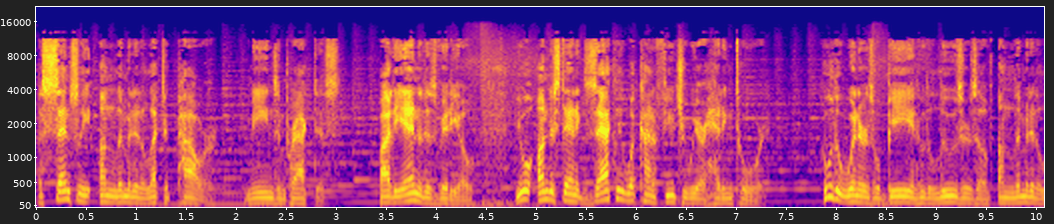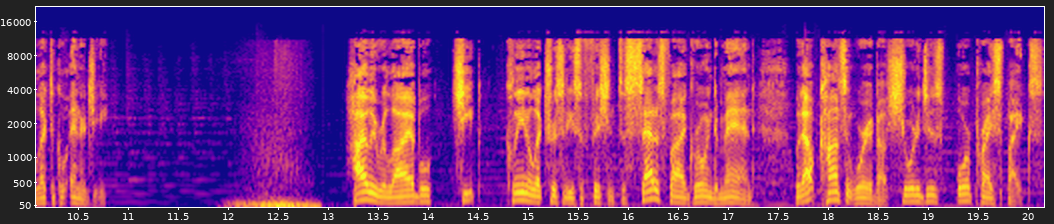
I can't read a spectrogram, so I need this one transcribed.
essentially unlimited electric power means in practice. By the end of this video, you will understand exactly what kind of future we are heading toward, who the winners will be and who the losers of unlimited electrical energy. Highly reliable, cheap, clean electricity sufficient to satisfy growing demand without constant worry about shortages or price spikes.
